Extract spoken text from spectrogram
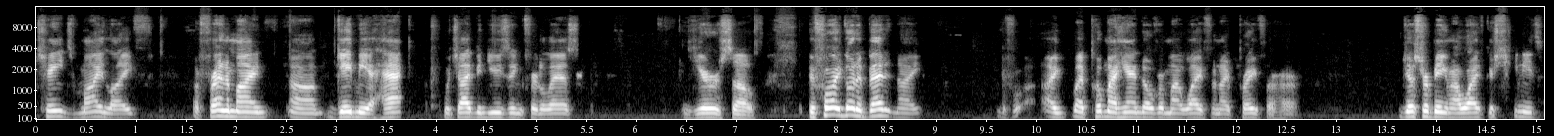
changed my life. A friend of mine um, gave me a hack which I've been using for the last year or so. Before I go to bed at night, before I, I put my hand over my wife and I pray for her just for being my wife because she needs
